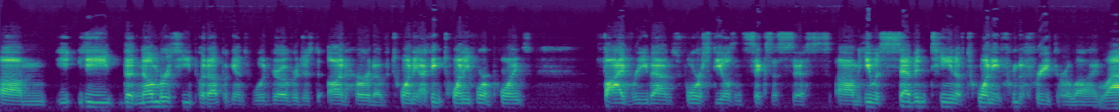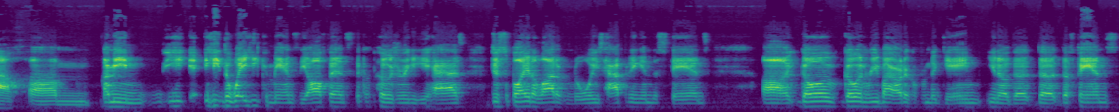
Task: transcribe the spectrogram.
Um, he, he the numbers he put up against Woodgrove are just unheard of. Twenty, I think, twenty four points, five rebounds, four steals, and six assists. Um, he was 17 of 20 from the free throw line. Wow. Um, I mean, he, he, the way he commands the offense, the composure he has, despite a lot of noise happening in the stands. Uh, go go and read my article from the game. You know the the the fans,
